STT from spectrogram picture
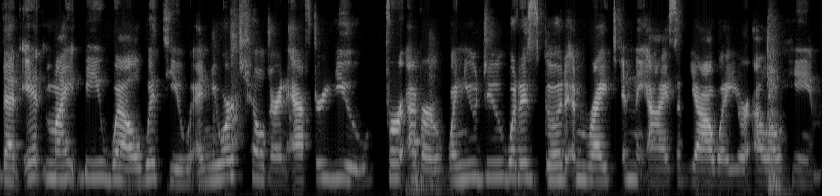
that it might be well with you and your children after you forever, when you do what is good and right in the eyes of Yahweh your Elohim.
